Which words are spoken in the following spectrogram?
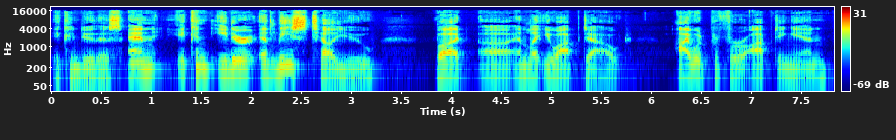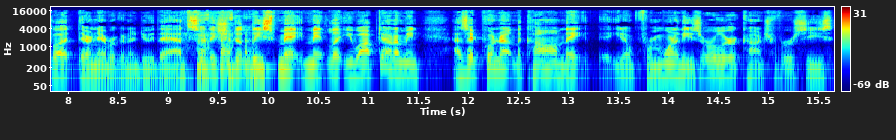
it can do this, and it can either at least tell you, but uh, and let you opt out. I would prefer opting in, but they're never going to do that. So they should at least ma- ma- let you opt out. I mean, as I pointed out in the column, they, you know, from one of these earlier controversies,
